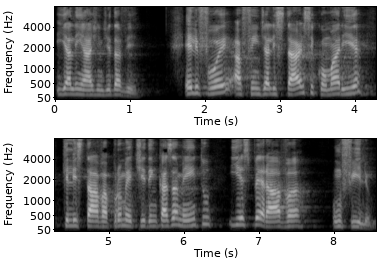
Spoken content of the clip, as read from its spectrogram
e à linhagem de Davi. Ele foi a fim de alistar-se com Maria, que lhe estava prometida em casamento e esperava um filho.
